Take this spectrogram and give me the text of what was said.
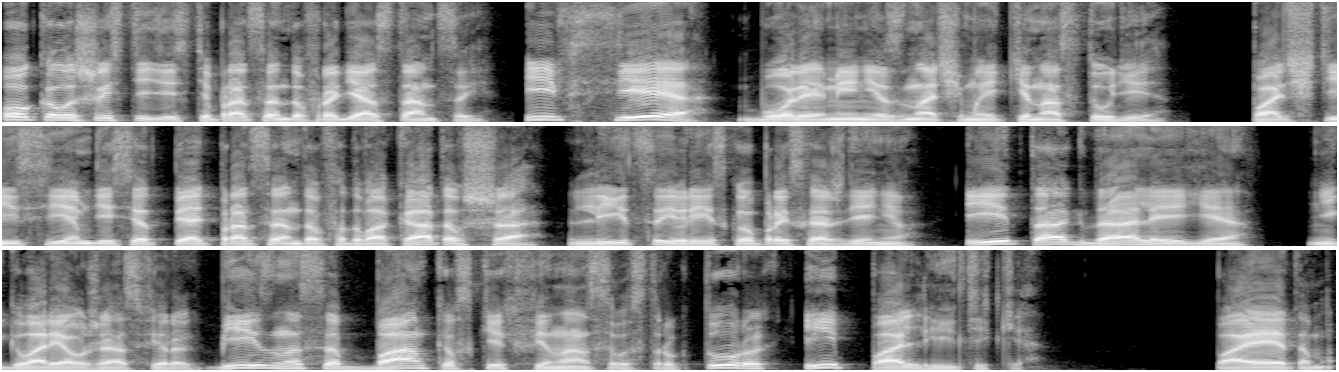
около 60% радиостанций и все более-менее значимые киностудии. Почти 75% адвокатов США лица еврейского происхождения и так далее. Не говоря уже о сферах бизнеса, банковских, финансовых структурах и политике. Поэтому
